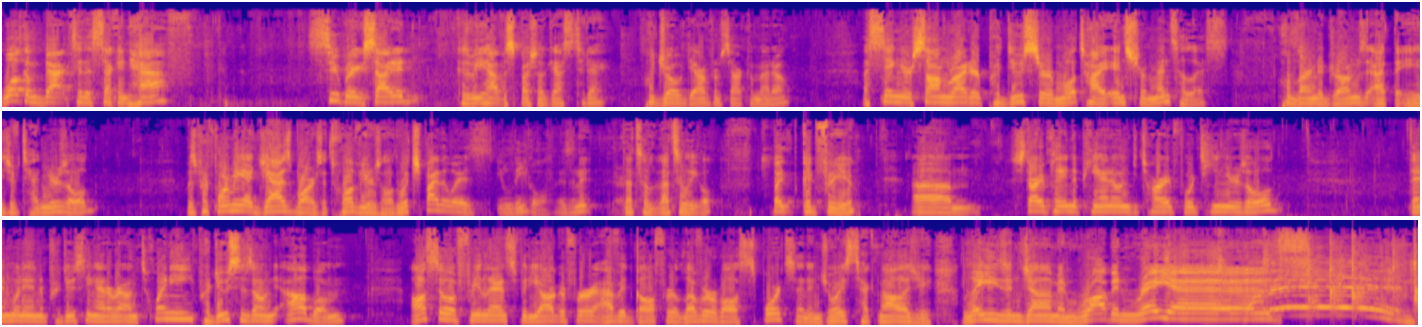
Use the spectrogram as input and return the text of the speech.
Welcome back to the second half. Super excited because we have a special guest today who drove down from Sacramento. A singer, songwriter, producer, multi instrumentalist who learned the drums at the age of 10 years old. Was performing at jazz bars at 12 years old, which, by the way, is illegal, isn't it? That's a, that's illegal, but good for you. Um, started playing the piano and guitar at 14 years old then went into producing at around 20, produced his own album. Also a freelance videographer, avid golfer, lover of all sports, and enjoys technology. Ladies and gentlemen, Robin Reyes! Robin!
